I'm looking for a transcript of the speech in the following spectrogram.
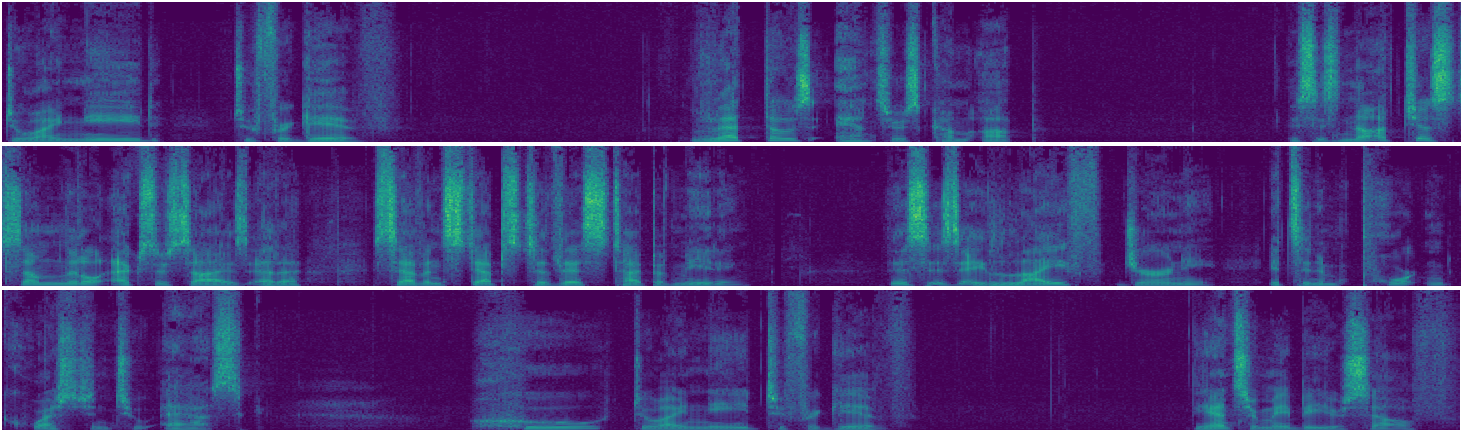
do I need to forgive. Let those answers come up. This is not just some little exercise at a seven steps to this type of meeting. This is a life journey. It's an important question to ask. Who do I need to forgive? The answer may be yourself.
